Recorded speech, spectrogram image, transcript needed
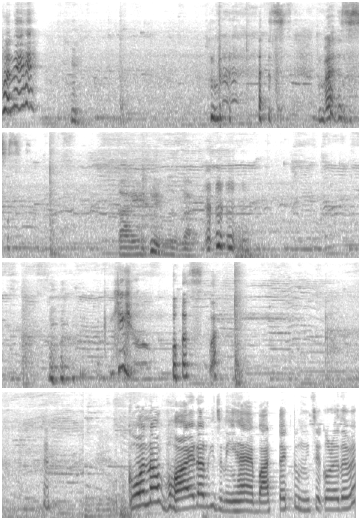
মানে ব্যাস ব্যাস তার আগে বুঝলাম কি অবস্থা কোনো ভয়ের আর কিছু নেই। হ্যাঁ বারটা একটু নিচে করে দেবে,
